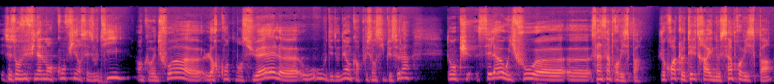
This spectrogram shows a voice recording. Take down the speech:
Et se sont vus finalement confier dans ces outils, encore une fois, leur compte mensuel ou, ou, des données encore plus sensibles que cela. Donc c'est là où il faut... Euh, ça ne s'improvise pas. Je crois que le télétravail ne s'improvise pas.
